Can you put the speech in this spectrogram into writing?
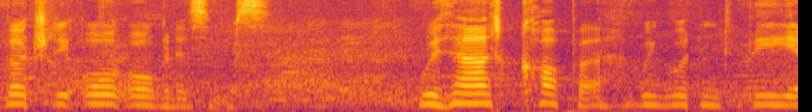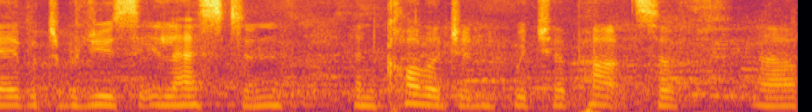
virtually all organisms. Without copper, we wouldn't be able to produce elastin and collagen, which are parts of our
